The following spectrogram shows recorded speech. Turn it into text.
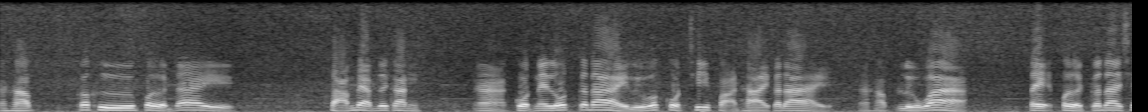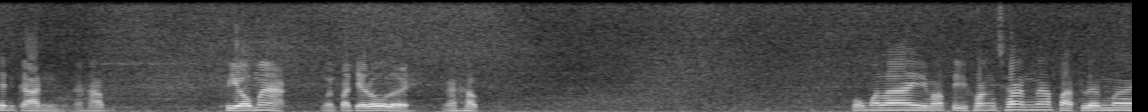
นะครับ ก็คือเปิดได้ 3 แบบด้วยกันอ่ากดในรถก็ได้ หรือว่ากดที่ฝาท้ายก็ได้นะครับ หรือว่าเตะเปิดก็ได้เช่นกันนะครับเฟี้ยวมากเหมือนปาเจโร่เลยนะครับ วงมาลัยมัลติฟังก์ชันหน้าปัดเลื่อนไม้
